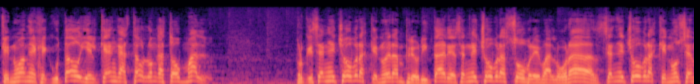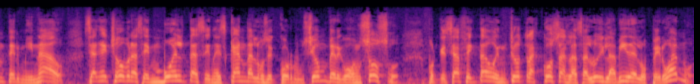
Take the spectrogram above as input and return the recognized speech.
que no han ejecutado y el que han gastado lo han gastado mal porque se han hecho obras que no eran prioritarias, se han hecho obras sobrevaloradas, se han hecho obras que no se han terminado, se han hecho obras envueltas en escándalos de corrupción vergonzosos, porque se ha afectado, entre otras cosas, la salud y la vida de los peruanos.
